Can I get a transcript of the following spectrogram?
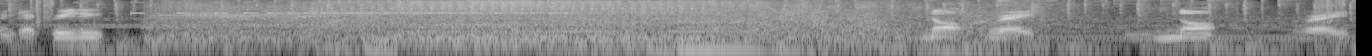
Don't get greedy. Not great. Not great.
